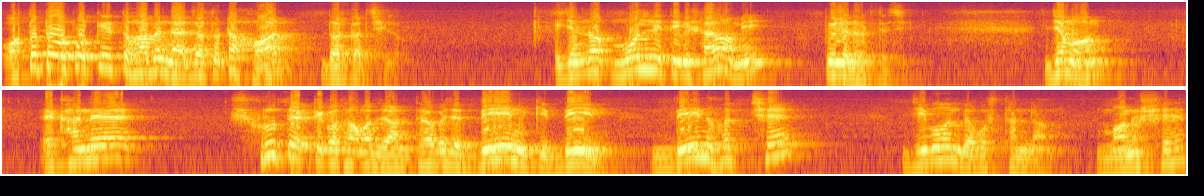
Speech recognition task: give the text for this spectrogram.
অতটা উপকৃত হবেন না, যতটা হওয়ার দরকার ছিল। এই জন্য মূলনীতি বিষয়েও আমি তুলে ধরতেছি। যেমন এখানে শুরুতে একটি কথা আমাদের জানতে হবে যে দিন কি? দিন। দিন হচ্ছে জীবন ব্যবস্থার নাম। মানুষের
